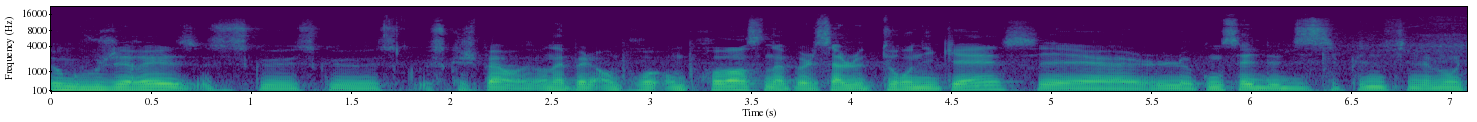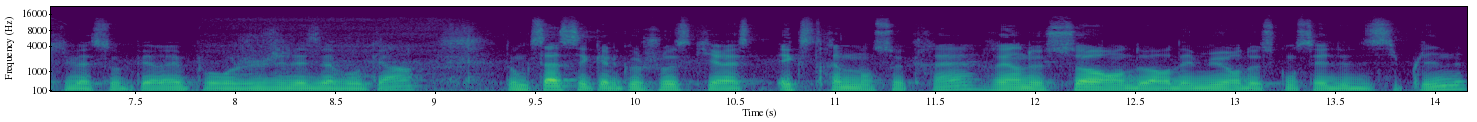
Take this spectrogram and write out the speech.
Donc vous gérez ce que, ce que, ce que, je sais on appelle, en, province on appelle ça le tourniquet, c'est euh, le conseil de discipline finalement qui va s'opérer pour juger les avocats. Donc ça c'est quelque chose qui reste extrêmement secret, rien ne sort en dehors des murs de ce conseil de discipline,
